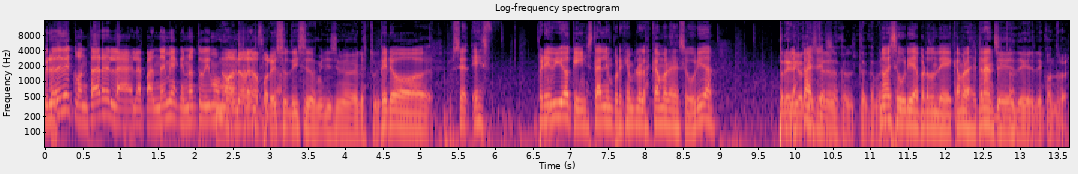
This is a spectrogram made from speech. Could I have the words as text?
Pero debe contar la, la pandemia que no tuvimos No, más no, no, tránsito. por eso dice 2019 el estudio. Pero, o sea, ¿es previo a que instalen, por ejemplo, las cámaras de seguridad? Previo las a que calles. instalen las cámaras No de seguridad, perdón, de cámaras de tránsito. de, de- de control.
